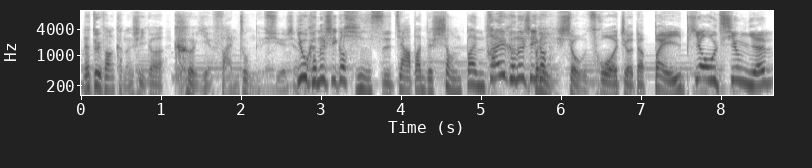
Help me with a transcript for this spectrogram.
那对方可能是一个课业繁重的学生，有可能是一个拼死加班的上班族，还可能是一个备受挫折的北漂青年。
